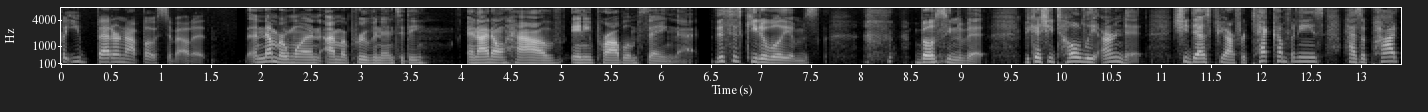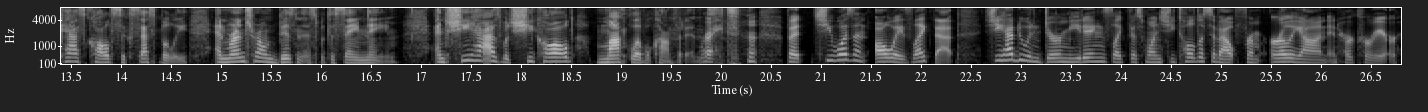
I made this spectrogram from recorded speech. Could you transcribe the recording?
but you better not boast about it. Uh, number one, I'm a proven entity, and I don't have any problem saying that. This is Keita Williams boasting of it because she totally earned it. She does PR for tech companies, has a podcast called Success Bully, and runs her own business with the same name. And she has what she called mock level confidence. Right. but she wasn't always like that. She had to endure meetings like this one she told us about from early on in her career.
